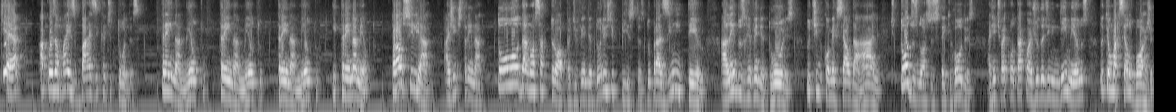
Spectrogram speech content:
que é a coisa mais básica de todas: treinamento, treinamento, treinamento e treinamento. Para auxiliar a gente treinar toda a nossa tropa de vendedores de pistas do Brasil inteiro além dos revendedores, do time comercial da Ali, de todos os nossos stakeholders, a gente vai contar com a ajuda de ninguém menos do que o Marcelo Borja,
